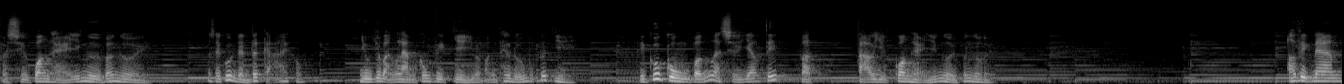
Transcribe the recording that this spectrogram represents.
và sự quan hệ với người với người nó sẽ quyết định tất cả hay không? Dù cho bạn làm công việc gì và bạn theo đuổi mục đích gì, thì cuối cùng vẫn là sự giao tiếp và tạo dựng quan hệ giữa người với người ở Việt Nam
